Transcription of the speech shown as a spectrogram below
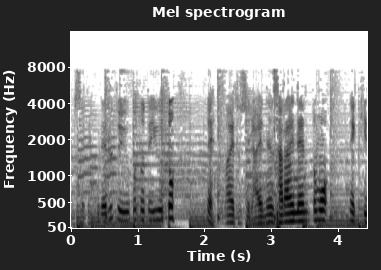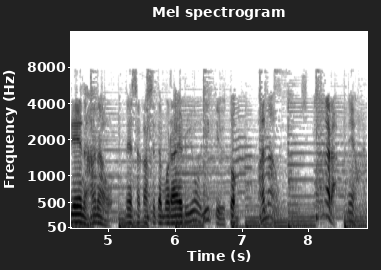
見せてくれるということで言うと、ね、毎年来年、再来年とも、ね、綺麗な花をね、咲かせてもらえるようにっていうと、花を楽しみながらね、お花を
